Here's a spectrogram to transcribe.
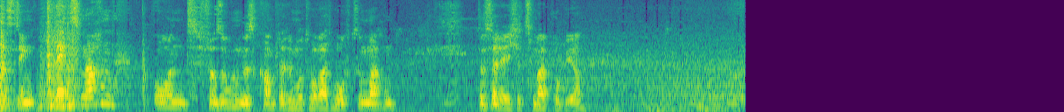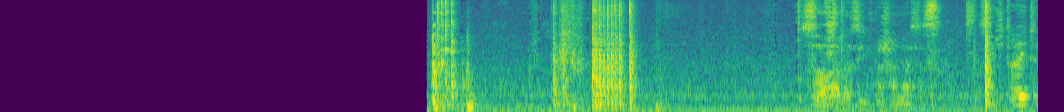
das Ding längs machen und versuchen das komplette Motorrad hochzumachen. Das werde ich jetzt mal probieren. So, da sieht man schon, dass es sich dreht.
